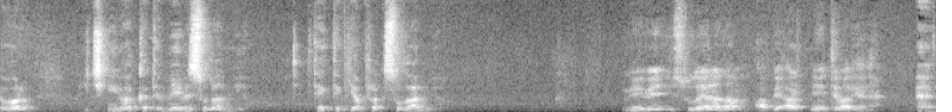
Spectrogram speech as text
Doğru. Hiç hakikaten meyve sulanmıyor. Tek tek yaprak sulanmıyor. Meyveyi sulayan adam abi art niyeti var yani. Evet.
